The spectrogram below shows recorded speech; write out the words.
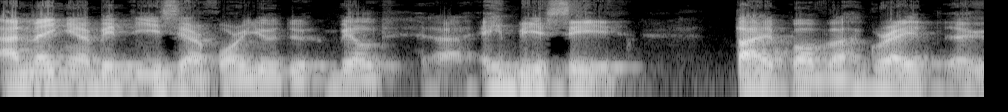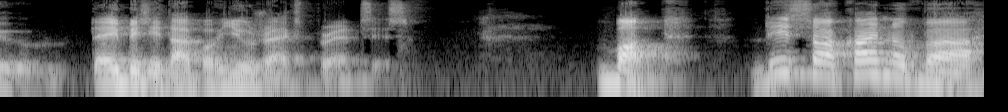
and making it a bit easier for you to build uh, ABC type of uh, great uh, ABC type of user experiences. But these are kind of, uh,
